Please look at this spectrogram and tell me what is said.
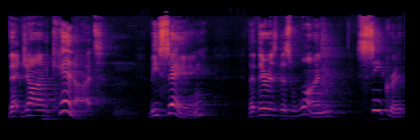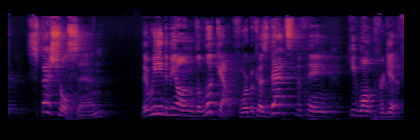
that John cannot be saying that there is this one secret, special sin that we need to be on the lookout for because that's the thing he won't forgive.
